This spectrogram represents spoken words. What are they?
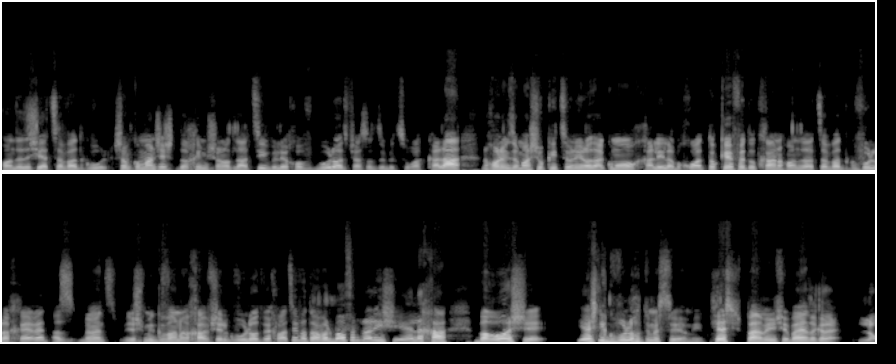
נכון? זה איזושהי הצבת גבול. עכשיו כמובן שיש דרכים שונות להציב ולאכוף גבולות, אפשר לעשות את זה בצורה קלה, נכון? אם זה משהו קיצוני, לא יודע, כמו חלילה בחורה תוקפת אותך, נכון? זה הצבת גבול אחרת, אז באמת יש מגוון רחב של גבולות ואיך להציב אותם, אבל באופן כללי שיהיה לך בראש שיש לי גבולות מסוימים. יש פעמים שבהם זה כזה, לא,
